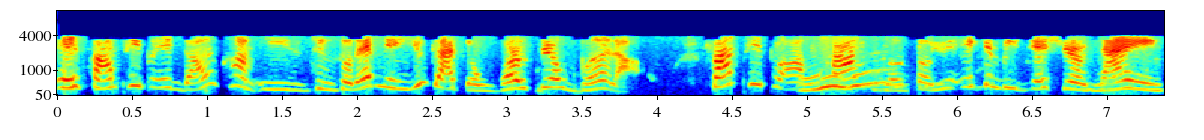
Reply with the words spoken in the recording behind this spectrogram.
and some people it don't come easy to. So that means you got to work your butt off. Some people are Mhm. popular, so you, it can be just your name,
